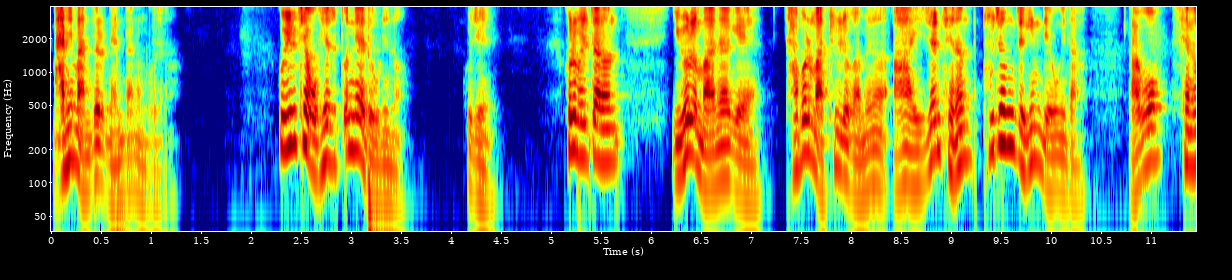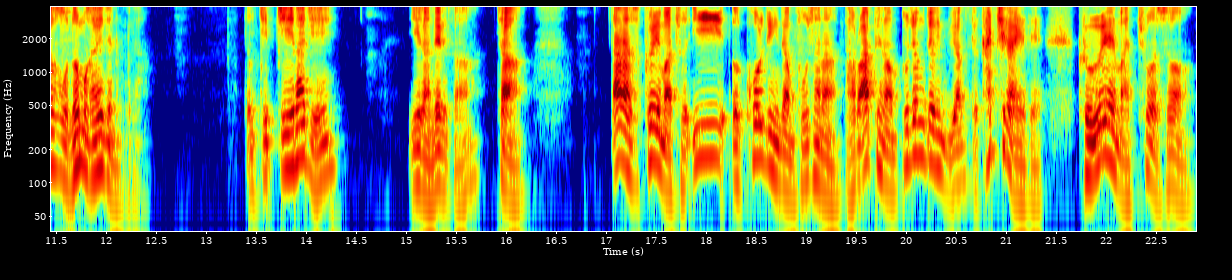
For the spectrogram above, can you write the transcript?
많이 만들어낸다는 거야. 이렇게 하고 해서 끝내야 돼, 우리는. 그지? 그럼 일단은 이걸 만약에 답을 맞추려고 하면, 아, 이 전체는 부정적인 내용이다. 라고 생각하고 넘어가야 되는 거야. 좀 찝찝하지? 이해가 안 되니까. 자, 따라서 그에 맞춰 이 according이란 부사는 바로 앞에 나온 부정적인 뉘앙스를 같이 가야 돼. 그거에 맞추어서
